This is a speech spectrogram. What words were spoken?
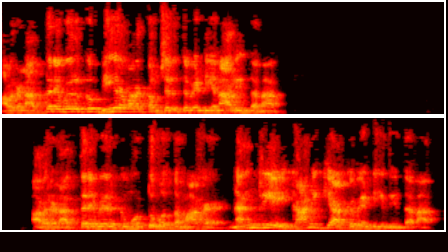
அவர்கள் அத்தனை பேருக்கும் வீர வணக்கம் செலுத்த வேண்டிய நாள் இந்த நாள். அவர்கள் அத்தனை பேருக்கும் ஒட்டுமொத்தமாக நன்றியை காணிக்கையாக்க வேண்டியது இந்த நாள்.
